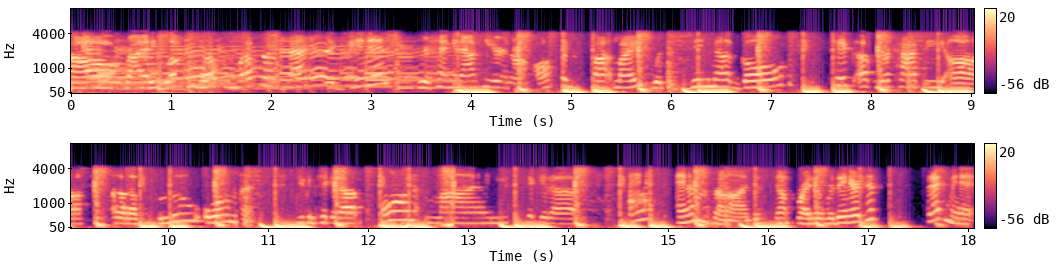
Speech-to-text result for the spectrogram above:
All right, welcome, welcome, welcome back again. We're hanging out here in our awesome spotlight with Gina Gold. Pick up your copy uh, of Blue Ormus. You can pick it up online. You can pick it up at Amazon. Just jump right over there. This segment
